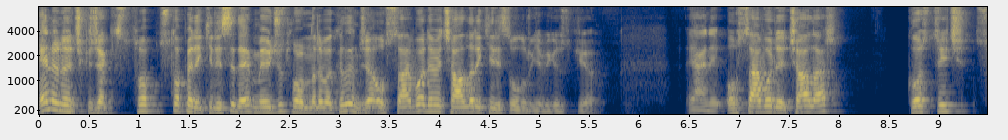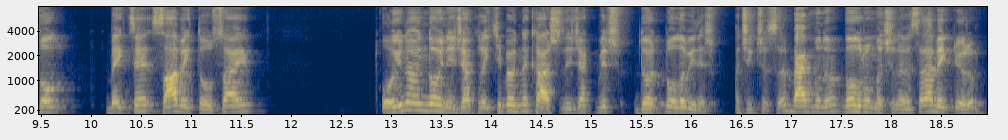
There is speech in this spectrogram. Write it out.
En öne çıkacak stop, stoper ikilisi de mevcut formlara bakılınca Osterwolde ve Çağlar ikilisi olur gibi gözüküyor. Yani Osterwolde Çağlar, Kostic sol bekte sağ bekte Osay oyunu önde oynayacak, rakibi önde karşılayacak bir dörtlü olabilir açıkçası. Ben bunu Bodrum maçında mesela bekliyorum.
